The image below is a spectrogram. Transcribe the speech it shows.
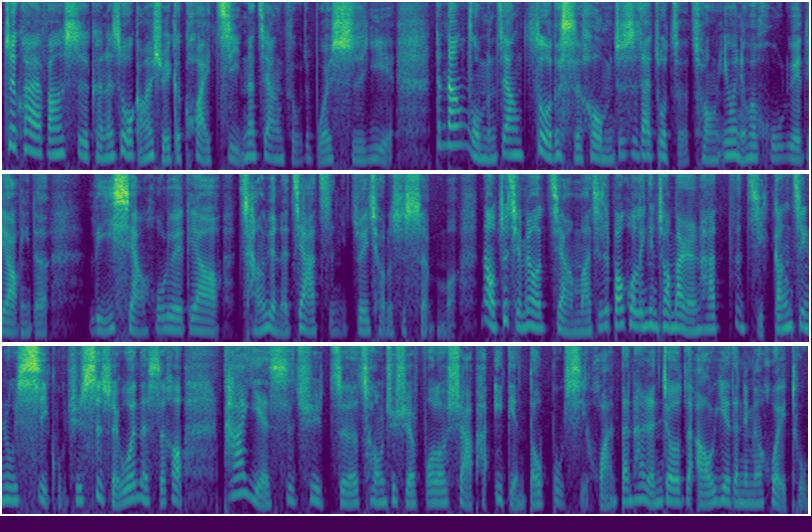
最快的方式可能是我赶快学一个会计，那这样子我就不会失业。但当我们这样做的时候，我们就是在做折冲，因为你会忽略掉你的理想，忽略掉长远的价值，你追求的是什么？那我最前面有讲嘛，其实包括 LinkedIn 创办人他自己刚进入戏谷去试水温的时候，他也是去折冲去学 Photoshop，他一点都不喜欢，但他仍旧在熬夜在那边绘图。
